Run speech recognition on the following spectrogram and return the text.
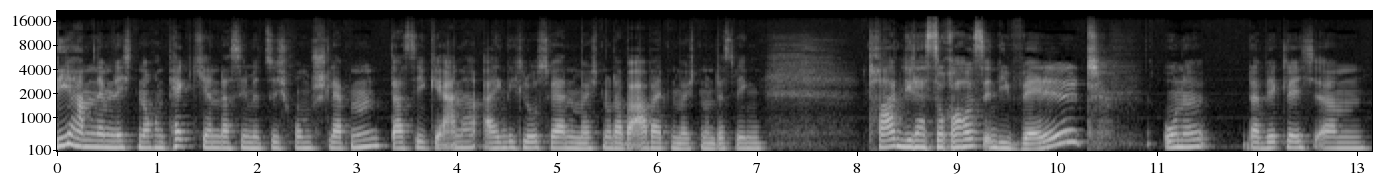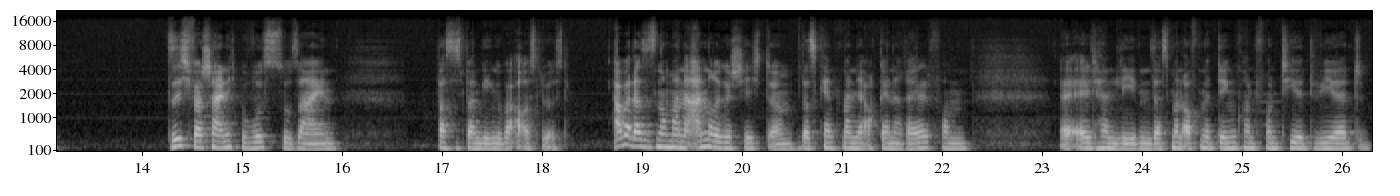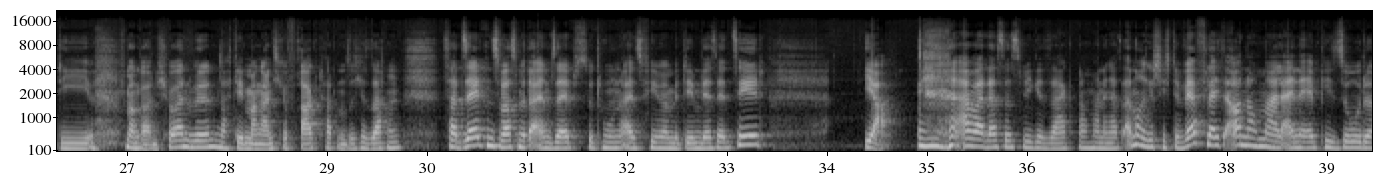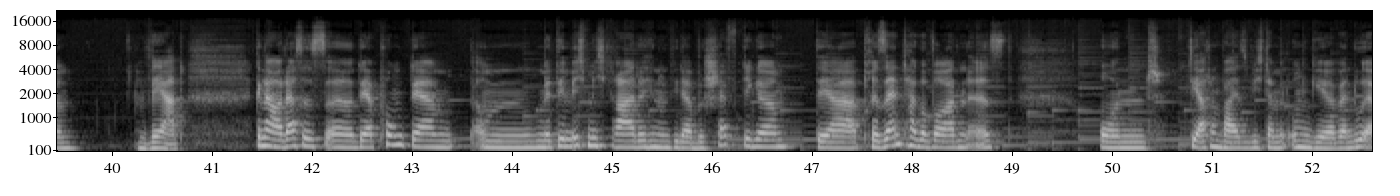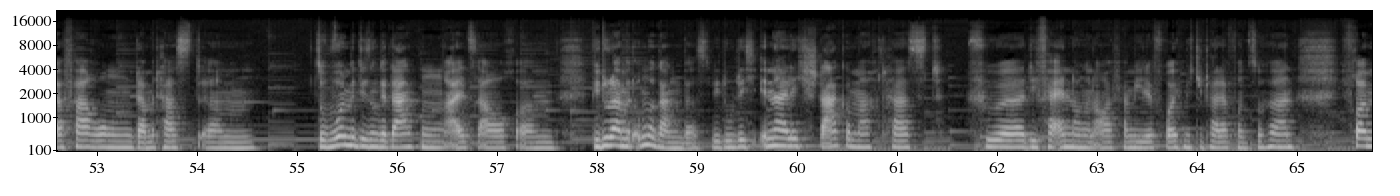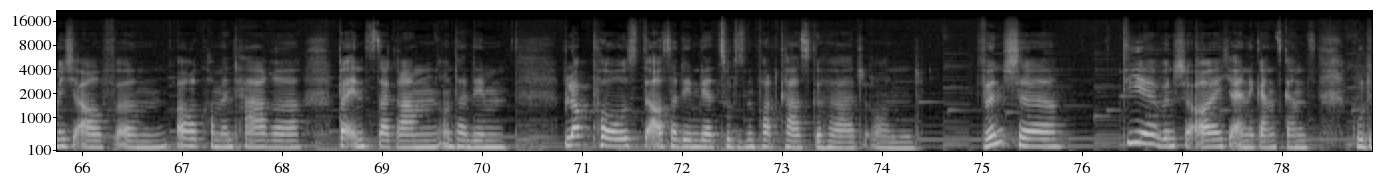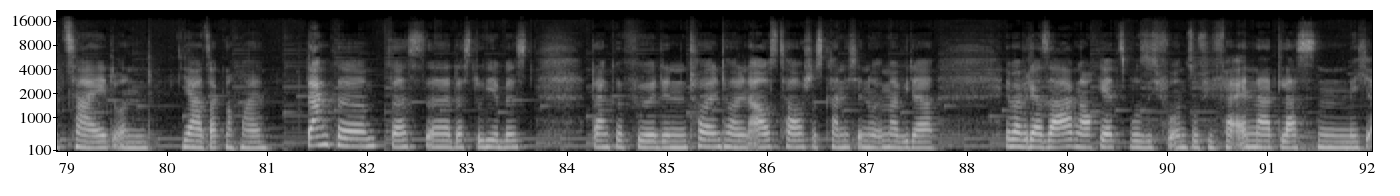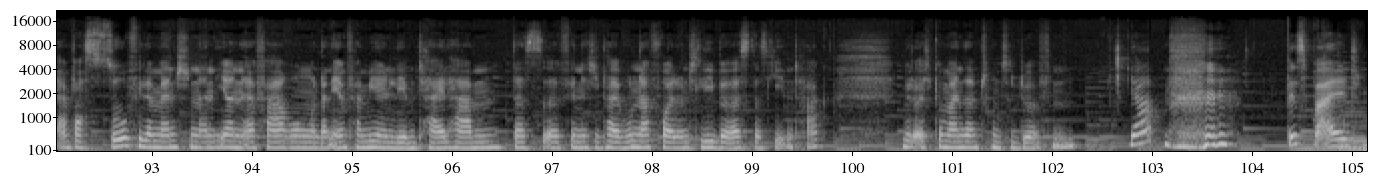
Die haben nämlich noch ein Päckchen, das sie mit sich rumschleppen, das sie gerne eigentlich loswerden möchten oder bearbeiten möchten. Und deswegen tragen die das so raus in die Welt, ohne da wirklich ähm, sich wahrscheinlich bewusst zu sein, was es beim Gegenüber auslöst. Aber das ist nochmal eine andere Geschichte. Das kennt man ja auch generell vom äh, Elternleben, dass man oft mit Dingen konfrontiert wird, die man gar nicht hören will, nachdem man gar nicht gefragt hat und solche Sachen. Es hat selten was mit einem selbst zu tun, als vielmehr mit dem, der es erzählt. Ja, aber das ist wie gesagt nochmal eine ganz andere Geschichte. Wäre vielleicht auch nochmal eine Episode wert. Genau, das ist äh, der Punkt, der, um, mit dem ich mich gerade hin und wieder beschäftige, der präsenter geworden ist und die Art und Weise, wie ich damit umgehe. Wenn du Erfahrungen damit hast, ähm, sowohl mit diesen Gedanken als auch, ähm, wie du damit umgegangen bist, wie du dich innerlich stark gemacht hast für die Veränderungen in eurer Familie, freue ich mich total davon zu hören. Ich freue mich auf ähm, eure Kommentare bei Instagram unter dem Blogpost, außerdem der zu diesem Podcast gehört und wünsche dir, wünsche euch eine ganz, ganz gute Zeit und ja, sag nochmal danke, dass, äh, dass du hier bist. Danke für den tollen, tollen Austausch. Das kann ich dir nur immer wieder, immer wieder sagen. Auch jetzt, wo sich für uns so viel verändert, lassen mich einfach so viele Menschen an ihren Erfahrungen und an ihrem Familienleben teilhaben. Das äh, finde ich total wundervoll und ich liebe es, das jeden Tag mit euch gemeinsam tun zu dürfen. Ja, bis bald.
